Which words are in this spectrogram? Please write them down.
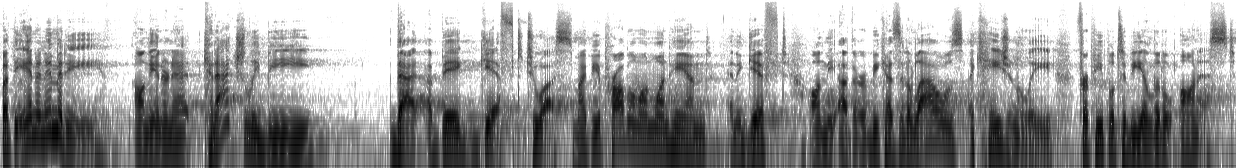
But the anonymity on the internet can actually be that a big gift to us it might be a problem on one hand and a gift on the other because it allows occasionally for people to be a little honest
